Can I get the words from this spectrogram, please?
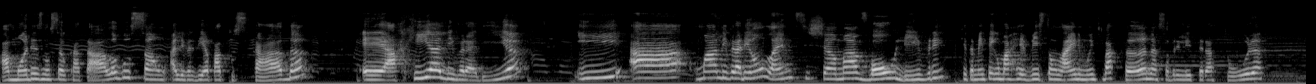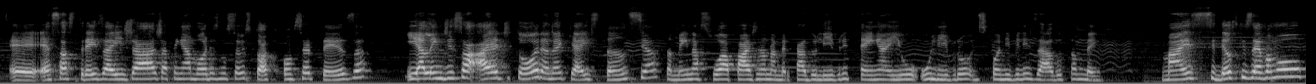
Amores no seu catálogo, são a Livraria Patuscada, é, a Ria Livraria e a, uma livraria online que se chama Voo Livre, que também tem uma revista online muito bacana sobre literatura. É, essas três aí já, já tem amores no seu estoque, com certeza. E além disso, a editora, né, que é a Estância, também na sua página na Mercado Livre tem aí o, o livro disponibilizado também. Mas, se Deus quiser, vamos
